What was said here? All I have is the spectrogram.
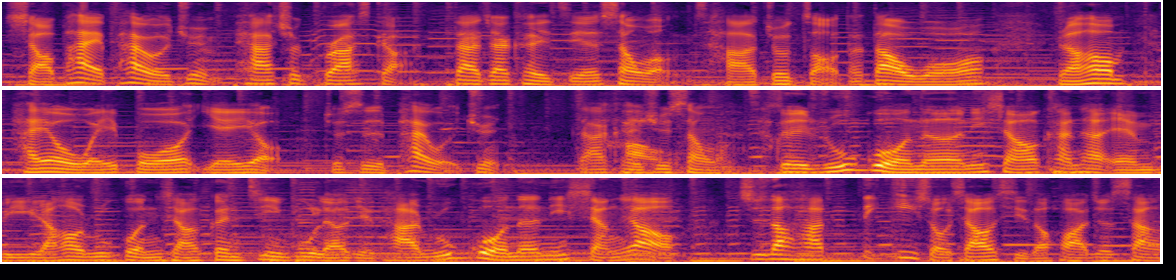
小派派伟俊 Patrick Braska，大家可以直接上网查就找得到我。然后还有微博也有，就是派伟俊。大家可以去上网查。所以，如果呢，你想要看他 MV，然后如果你想要更进一步了解他，如果呢，你想要知道他第一手消息的话，就上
